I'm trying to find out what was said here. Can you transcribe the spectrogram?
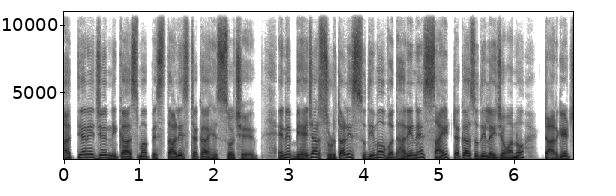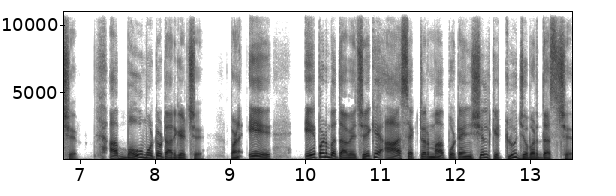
અત્યારે જે નિકાસમાં પિસ્તાળીસ ટકા હિસ્સો છે, એને બે હજાર સુડતાલીસ સુધીમાં વધારીને સાહીઠ ટકા સુધી લઈ જવાનો ટાર્ગેટ છે. આ બહુ મોટો ટાર્ગેટ છે. પણ એ એ પણ બતાવે છે કે આ સેક્ટરમાં પોટેન્શિયલ કેટલું જબરદસ્ત છે.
